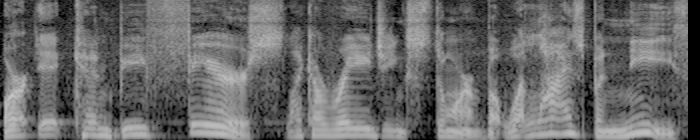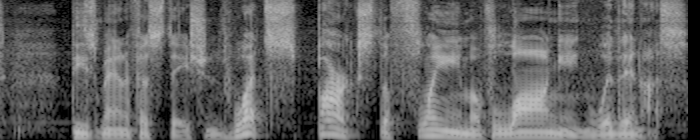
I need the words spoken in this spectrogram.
or it can be fierce like a raging storm. But what lies beneath these manifestations, what sparks the flame of longing within us?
